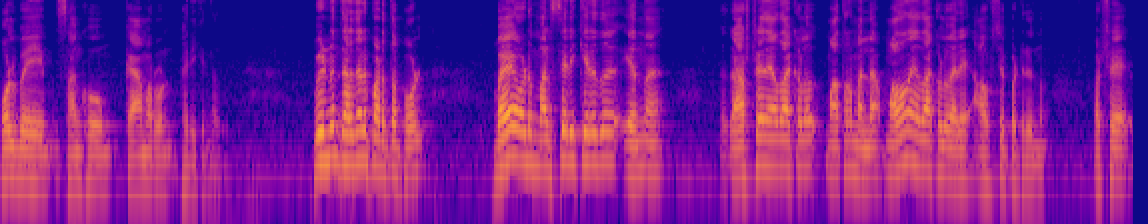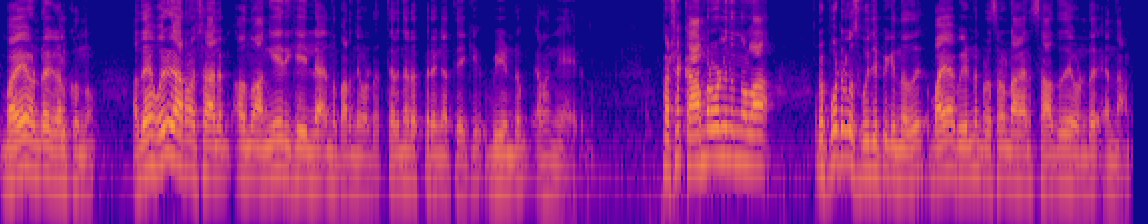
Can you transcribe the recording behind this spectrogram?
പോൾ ബെയയും സംഘവും കാമറൂൺ ഭരിക്കുന്നത്. വീണ്ടും തിരഞ്ഞെടുപ്പ് അടുത്തപ്പോൾ ബയോട് മത്സരിക്കരുത് എന്ന് രാഷ്ട്രീയ നേതാക്കൾ മാത്രമല്ല മത നേതാക്കൾ വരെ ആവശ്യപ്പെട്ടിരുന്നു. പക്ഷേ ബയോ ഉണ്ട് കേൾക്കുന്നു. അദ്ദേഹം ഒരു കാരണവശാലും അതൊന്നും അംഗീകരിക്കുകയില്ല എന്ന് പറഞ്ഞുകൊണ്ട് തിരഞ്ഞെടുപ്പ് രംഗത്തേക്ക് വീണ്ടും ഇറങ്ങുകയായിരുന്നു. പക്ഷേ കാമറോണിൽ നിന്നുള്ള റിപ്പോർട്ടുകൾ സൂചിപ്പിക്കുന്നത് ബയ വീണ്ടും പ്രസിഡന്റാകാൻ സാധ്യതയുണ്ട് എന്നാണ്.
